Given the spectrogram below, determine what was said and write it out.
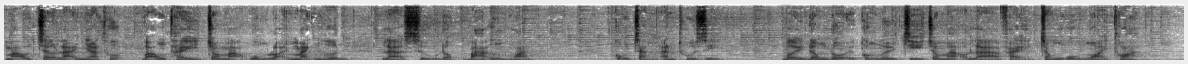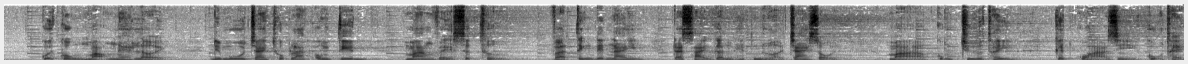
Mạo trở lại nhà thuốc Và ông thầy cho Mạo uống loại mạnh hơn Là sưu độc bá ứng hoàn. Cũng chẳng ăn thua gì. Bởi đồng đội có người chỉ cho Mạo là Phải trong uống ngoài thoa. Cuối cùng Mạo nghe lời, Đi mua chai thuốc lác ông Tiên, Mang về sức thử. Và tính đến nay đã xài gần hết nửa chai rồi, Mà cũng chưa thấy kết quả gì cụ thể.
